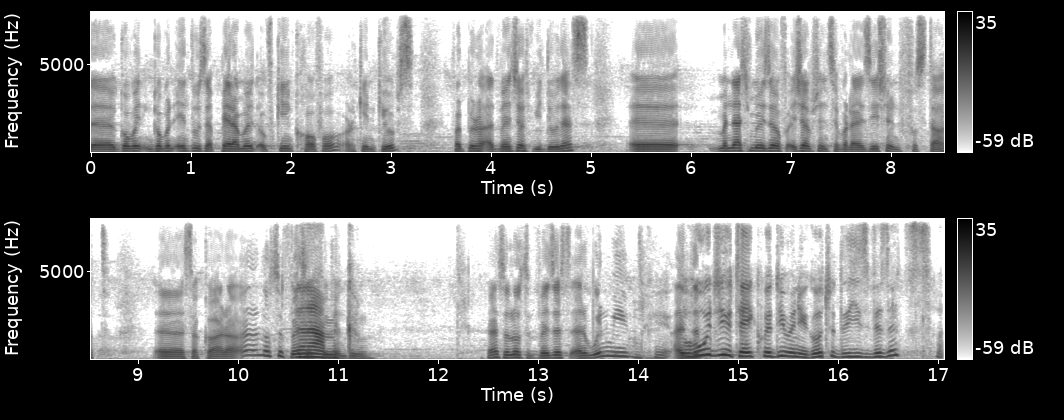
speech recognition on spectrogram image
uh, going going into the pyramid of King Khufu or King Cubes for people adventures we do this uh, National Museum of Egyptian Civilization Fustat, uh, Saqqara, uh, lots of visits we can do. There's a lot of visits, and when we Okay. and Who do you take with you when you go to these visits? Uh,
